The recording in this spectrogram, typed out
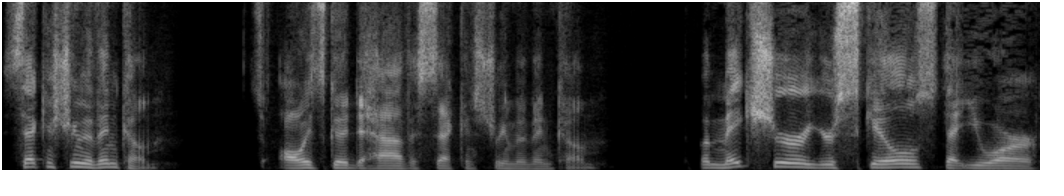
Second stream of income. It's always good to have a second stream of income. But make sure your skills that you are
